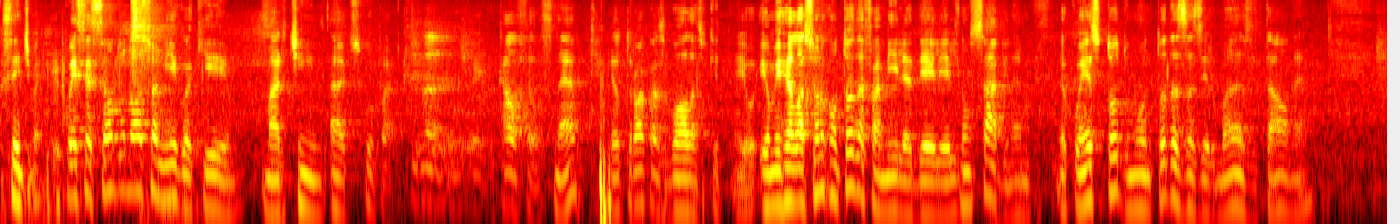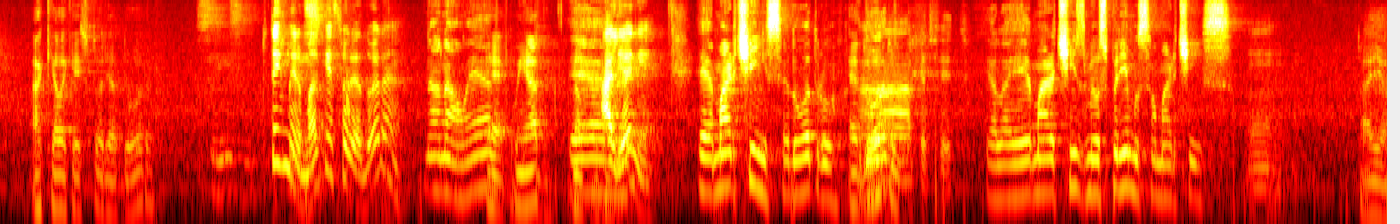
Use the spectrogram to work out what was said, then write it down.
De, sentimento. Com exceção do nosso amigo aqui, Martins. Ah, desculpa. Calfels, né? Eu troco as bolas porque eu, eu me relaciono com toda a família dele. Ele não sabe, né? Eu conheço todo mundo, todas as irmãs e tal, né? Aquela que é historiadora. Sim, sim. Tu tem uma irmã que é historiadora? Não, não, é. É, cunhada? É, Aliane? É Martins, é do outro. É do ah, outro. Ah, perfeito. Ela é Martins, meus primos são Martins. Hum. Aí, ó.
